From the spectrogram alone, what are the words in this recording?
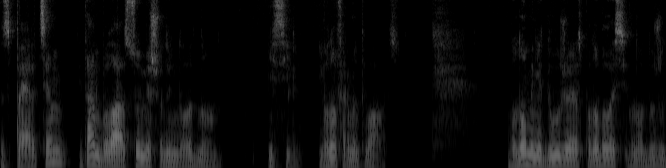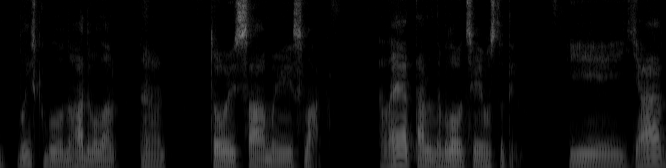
з перцем, і там була суміш один до одного і сіль. І воно ферментувалось. Воно мені дуже сподобалось, воно дуже близько було, нагадувало е, той самий смак. Але там не було цієї густоти. І я в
